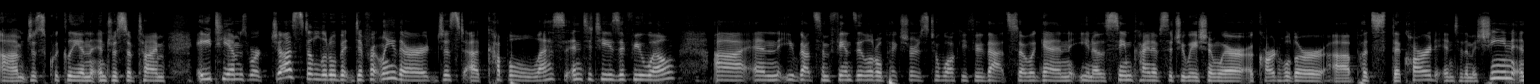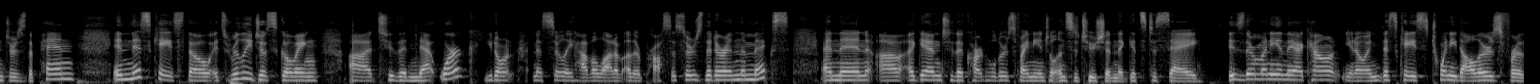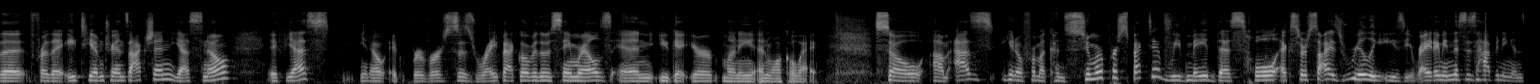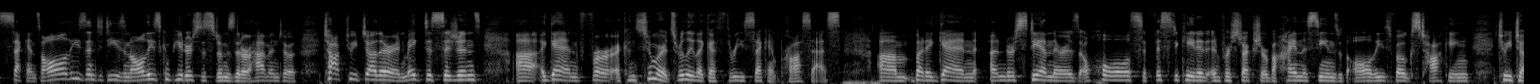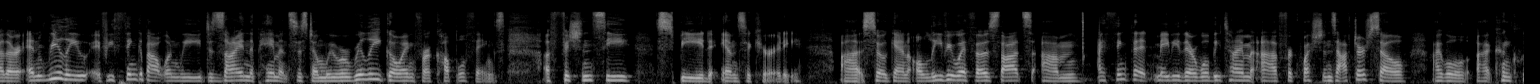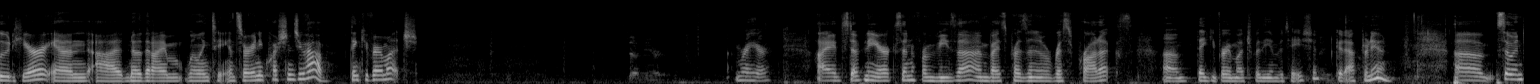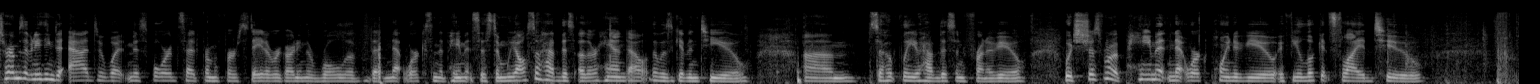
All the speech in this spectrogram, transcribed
um, just quickly, in the interest of time, ATMs work just a little bit differently. There are just a couple less entities, if you will, uh, and you've got some fancy little pictures to walk you through that. So again, you know, the same kind of situation where a cardholder uh, puts the card into the machine, enters the PIN. In this case, though, it's really just going uh, to the network. You don't necessarily have a lot of other processors that are in the mix, and then uh, again to the cardholder's financial institution that gets to say is there money in the account? You know, in this case, twenty dollars for the for the ATM transaction. Yes, no. If yes, you know, it reverses right back over those same rails, and you get your money and walk away. So, um, as you know, from a consumer perspective, we've made this whole exercise really easy, right? I mean, this is happening in seconds. All these entities and all these computer systems that are having to talk to each other and make decisions. Uh, again, for a consumer, it's really like a three-second process. Um, but again, understand there is a whole sophisticated sophisticated infrastructure behind the scenes with all these folks talking to each other. And really, if you think about when we designed the payment system, we were really going for a couple things efficiency, speed, and security. Uh, so, again, I'll leave you with those thoughts. Um, I think that maybe there will be time uh, for questions after, so I will uh, conclude here and uh, know that I'm willing to answer any questions you have. Thank you very much. I'm right here. Hi, I'm Stephanie Erickson from Visa. I'm Vice President of Risk Products. Um, thank you very much for the invitation. Good afternoon. Um, so, in terms of anything to add to what Ms. Ford said from First Data regarding the role of the networks in the payment system, we also have this other handout that was given to you. Um, so, hopefully, you have this in front of you, which, just from a payment network point of view, if you look at slide two,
